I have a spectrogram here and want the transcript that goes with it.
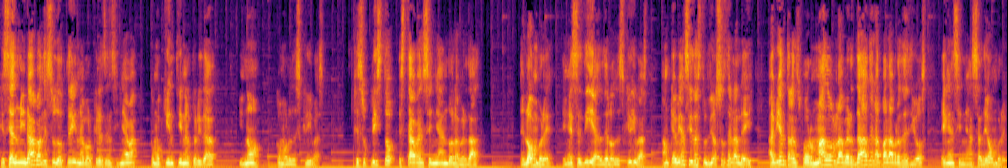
que se admiraban de su doctrina porque les enseñaba como quien tiene autoridad y no como los escribas. Jesucristo estaba enseñando la verdad. El hombre, en ese día de los escribas, aunque habían sido estudiosos de la ley, habían transformado la verdad de la palabra de Dios en enseñanza de hombre.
